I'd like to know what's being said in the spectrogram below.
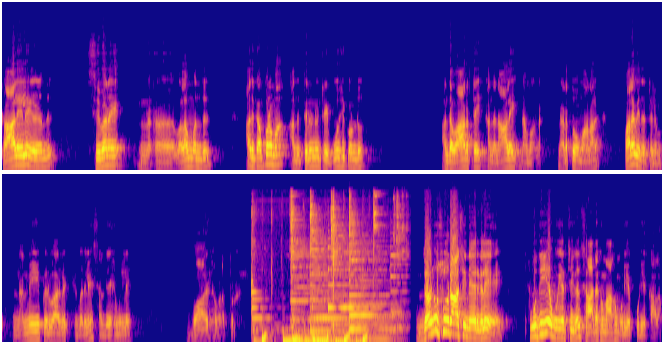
காலையில் எழுந்து சிவனை வலம் வந்து அதுக்கப்புறமா அந்த திருநீற்றை பூசிக்கொண்டு அந்த வாரத்தை அந்த நாளை நம்ம ந- நடத்துவோமானால் பல விதத்திலும் நன்மையை பெறுவார்கள் என்பதிலே சந்தேகமில்லை. வாழ்க வளத்துடன். தனுசு ராசி நேர்களே புதிய முயற்சிகள் சாதகமாக முடியக்கூடிய காலம்.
